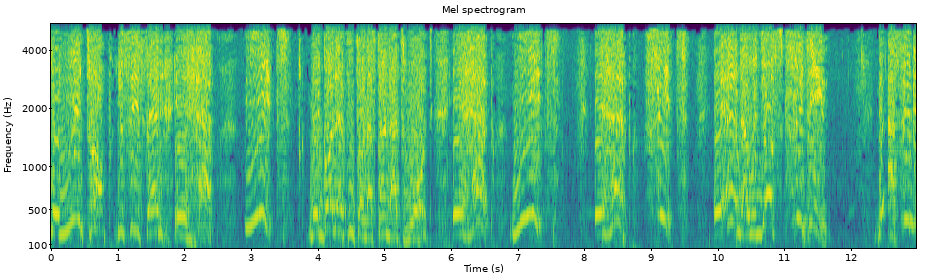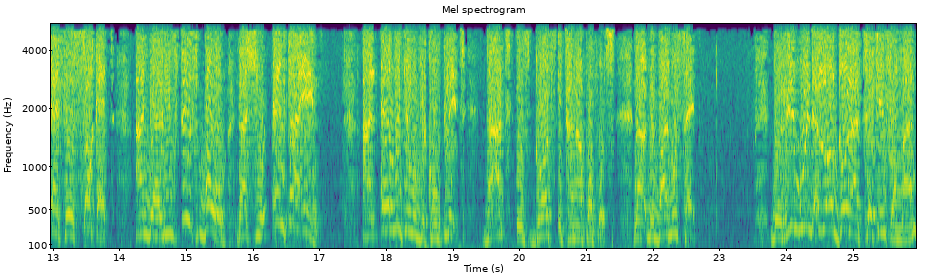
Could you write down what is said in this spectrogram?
to meet up. You see he said a help meet. May god help you to understand that word. A help meet. A help fit. A help that will just fit in. The, as if there is a socket and there is this bowl that should enter in and everything will be complete. That is god's eternal purpose. Now the bible said the which the lord god had taken from man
